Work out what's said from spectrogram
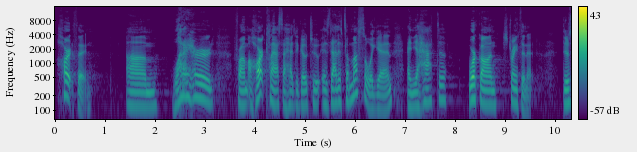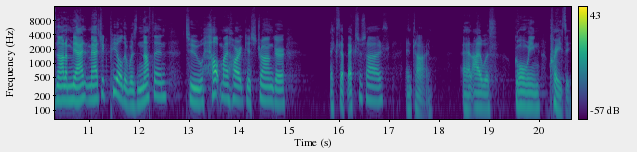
heart thing. Um, what I heard from a heart class I had to go to is that it's a muscle again, and you have to work on strengthening it. There's not a ma- magic pill. There was nothing to help my heart get stronger except exercise and time. And I was going crazy.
